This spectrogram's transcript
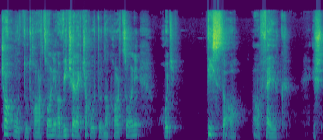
csak úgy tud harcolni, a Witcherek csak úgy tudnak harcolni, hogy tiszta a, a fejük. És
